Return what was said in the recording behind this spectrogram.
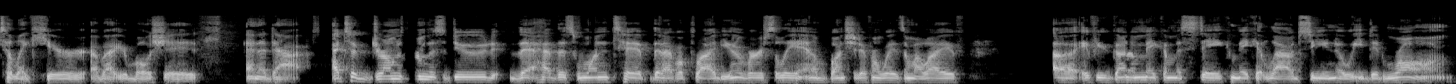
to like hear about your bullshit and adapt. I took drums from this dude that had this one tip that I've applied universally in a bunch of different ways in my life. Uh, if you're gonna make a mistake, make it loud so you know what you did wrong.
